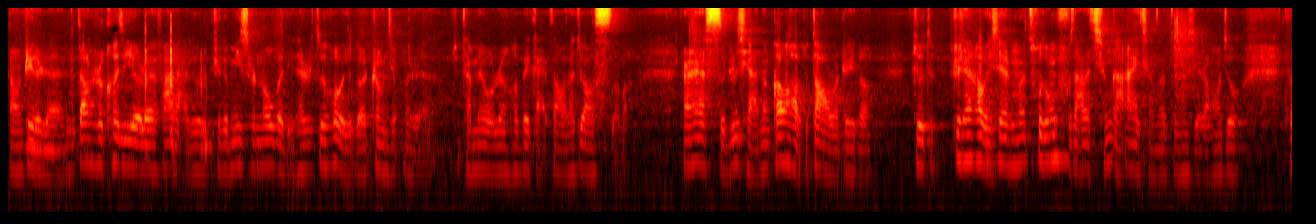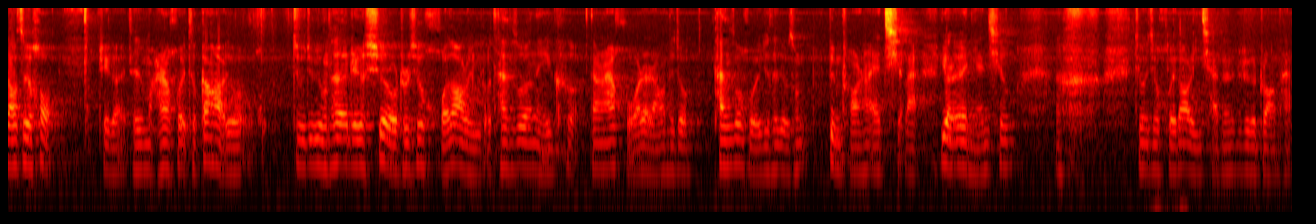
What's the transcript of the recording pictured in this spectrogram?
然后这个人，当时科技越来越发达，就是这个 Mr. Nobody，他是最后一个正经的人，就他没有任何被改造，他就要死了。但是在死之前呢，刚好就到了这个，就之前还有一些什么错综复杂的情感、爱情的东西，然后就到最后，这个他就马上会，就刚好就就就用他的这个血肉之躯活到了宇宙坍缩的那一刻，当然还活着，然后他就坍缩回去，他就从病床上也起来，越来越年轻，就就回到了以前的这个状态。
